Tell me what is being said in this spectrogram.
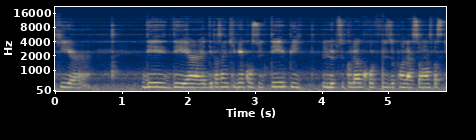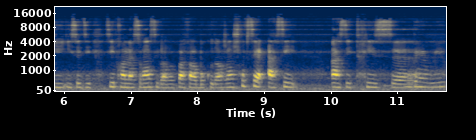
qui euh, des, des, des personnes qui viennent consulter puis le psychologue refuse de prendre l'assurance parce qu'il se dit s'il prend l'assurance il va pas faire beaucoup d'argent. Je trouve que c'est assez assez triste. ben oui.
